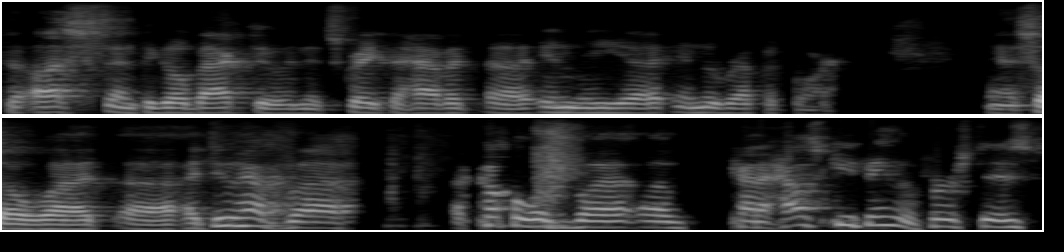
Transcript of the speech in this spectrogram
to us and to go back to, and it's great to have it uh, in the uh, in the repertoire. And so uh, uh, I do have uh, a couple of, of kind of housekeeping. The first is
